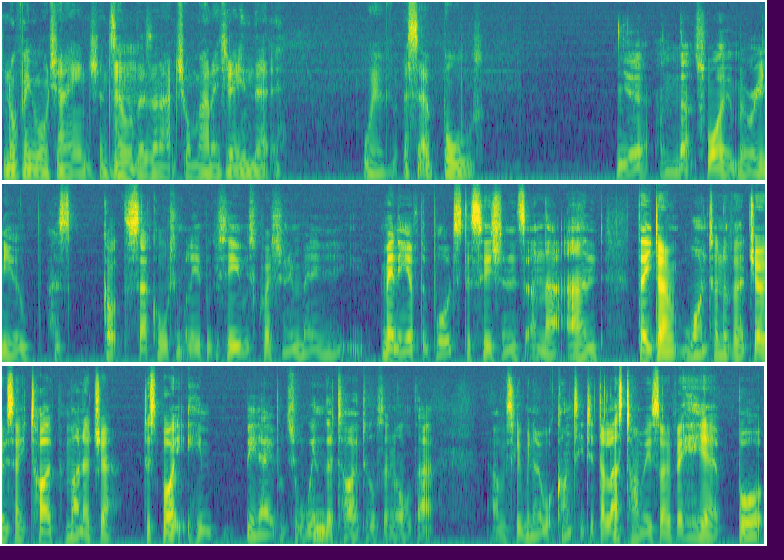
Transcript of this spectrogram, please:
Nothing will change until Mm. there's an actual manager in there with a set of balls. Yeah, and that's why Mourinho has got the sack ultimately because he was questioning many many of the board's decisions and that, and they don't want another Jose type manager, despite him being able to win the titles and all that. Obviously, we know what Conte did the last time he was over here, but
